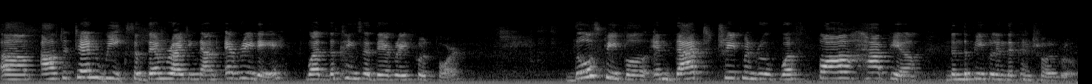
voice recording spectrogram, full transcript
um, after 10 weeks of them writing down every day what the things that they're grateful for, those people in that treatment group were far happier than the people in the control group.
